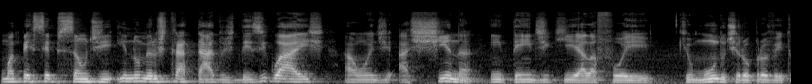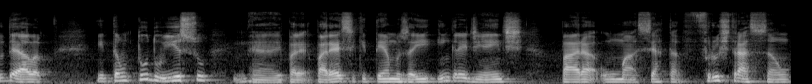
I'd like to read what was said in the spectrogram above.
uma percepção de inúmeros tratados desiguais, aonde a China entende que ela foi que o mundo tirou proveito dela. Então tudo isso né, parece que temos aí ingredientes para uma certa frustração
